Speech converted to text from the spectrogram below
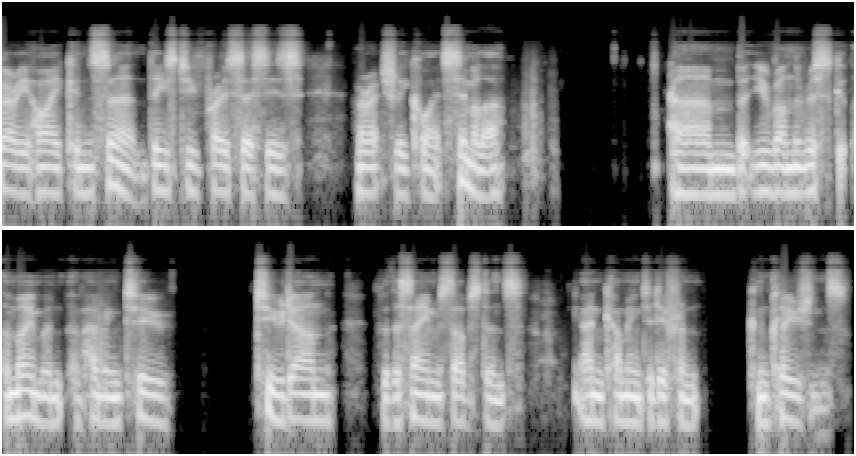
very high concern. These two processes are actually quite similar, um, but you run the risk at the moment of having two, two done for the same substance and coming to different conclusions.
